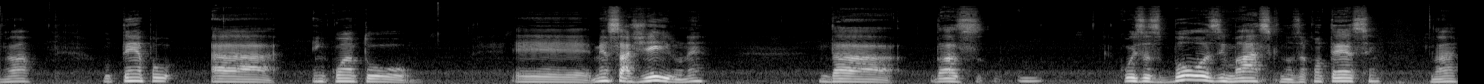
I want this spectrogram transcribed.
Né? O tempo a, enquanto é, mensageiro né? Da, das coisas boas e más que nos acontecem. Né?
